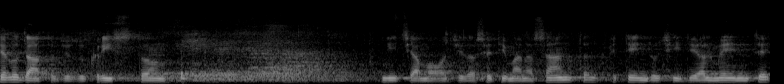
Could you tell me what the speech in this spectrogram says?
Sia lodato Gesù Cristo. Iniziamo oggi la settimana santa mettendoci idealmente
